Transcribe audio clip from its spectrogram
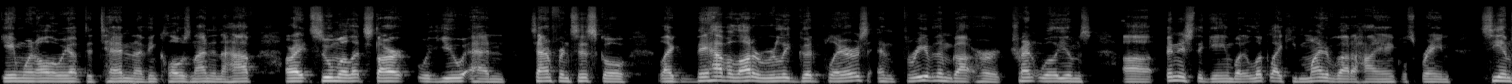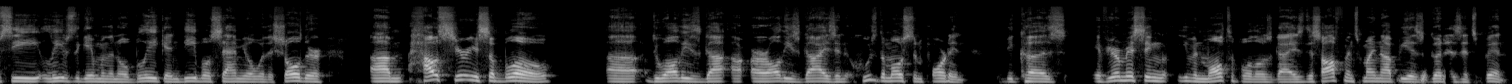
game went all the way up to 10 and I think closed nine and a half. All right, Suma, let's start with you and San Francisco. Like they have a lot of really good players, and three of them got hurt. Trent Williams uh, finished the game, but it looked like he might have got a high ankle sprain. CMC leaves the game with an oblique and Deebo Samuel with a shoulder. Um, how serious a blow uh, do all these guys are all these guys, and who's the most important? Because if you're missing even multiple of those guys, this offense might not be as good as it's been.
